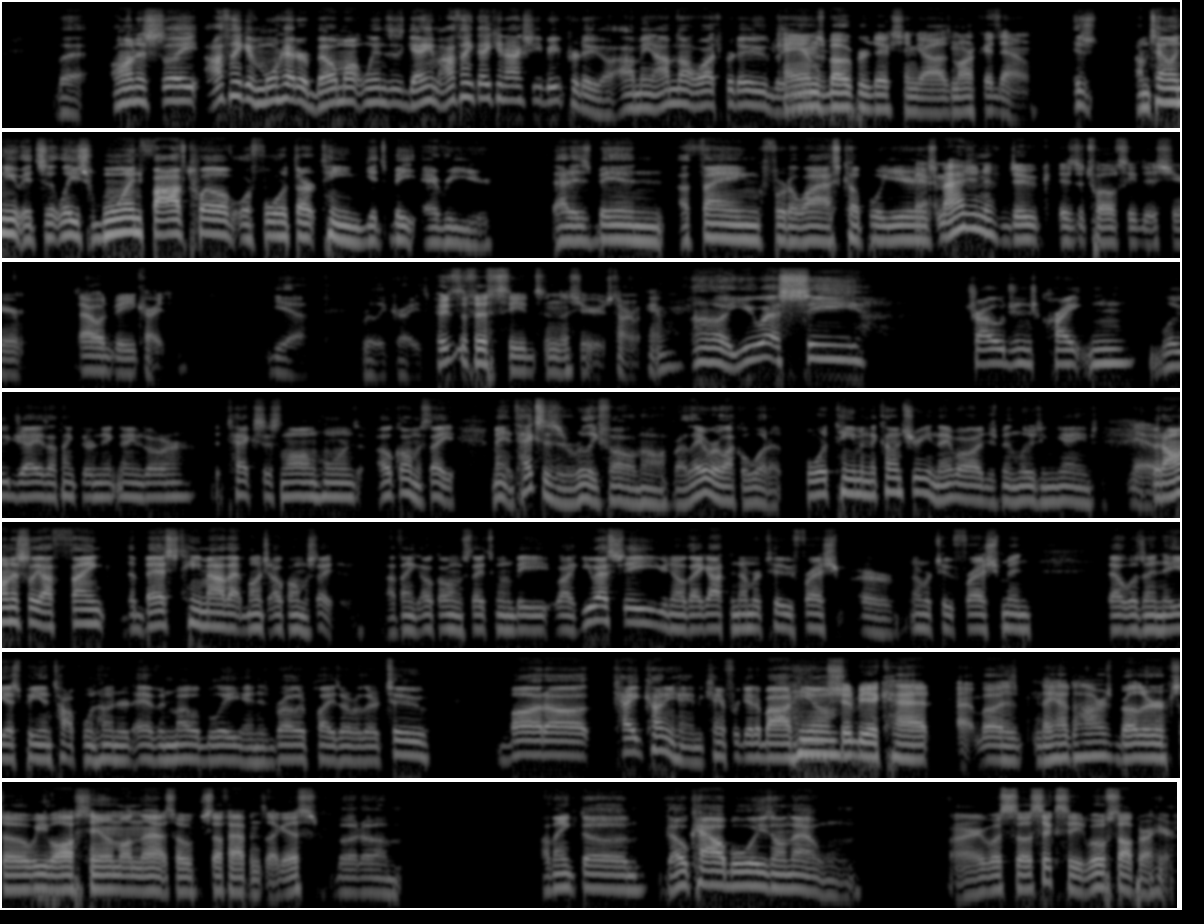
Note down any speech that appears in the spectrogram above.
But honestly, I think if Morehead or Belmont wins this game, I think they can actually beat Purdue. I mean, I'm not watched Purdue, but Cam's bow prediction, guys. Mark it down. Is I'm telling you, it's at least one 5 12 or 4 13 gets beat every year. That has been a thing for the last couple of Yeah, years. imagine if Duke is the 12 seed this year. That would be crazy. Yeah, really crazy. Who's the fifth seeds in this year's tournament, Cam? Uh, USC, Trojans, Creighton, Blue Jays, I think their nicknames are. The Texas Longhorns, Oklahoma State. Man, Texas is really falling off, bro. They were like a what a fourth team in the country, and they've always just been losing games. Yeah. But honestly, I think the best team out of that bunch, Oklahoma State, do. I think Oklahoma State's going to be like USC. You know, they got the number two fresh or number two freshman that was in the ESPN Top 100, Evan Mobley, and his brother plays over there too. But uh, Cade Cunningham, you can't forget about him. Should be a cat, uh, but his, they had to hire his brother, so we lost him on that. So stuff happens, I guess. But um, I think the go Cowboys on that one. All right, what's the sixth seed? We'll stop right here.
